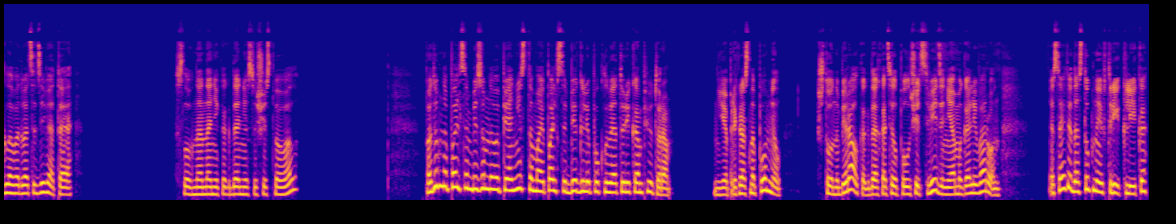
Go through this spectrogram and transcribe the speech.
Глава 29. Словно она никогда не существовала? Подобно пальцам безумного пианиста, мои пальцы бегали по клавиатуре компьютера. Я прекрасно помнил, что набирал, когда хотел получить сведения о Магали Ворон. Сайты, доступные в три клика,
